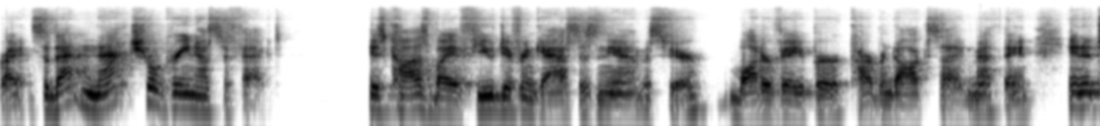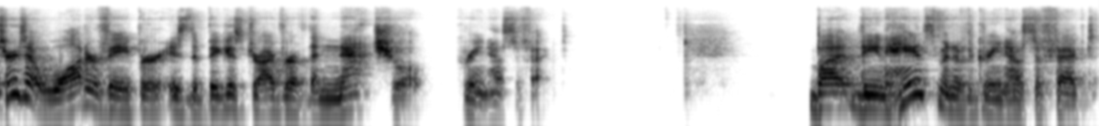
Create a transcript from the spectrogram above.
right? So that natural greenhouse effect is caused by a few different gases in the atmosphere water vapor, carbon dioxide, methane. And it turns out water vapor is the biggest driver of the natural greenhouse effect. But the enhancement of the greenhouse effect,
